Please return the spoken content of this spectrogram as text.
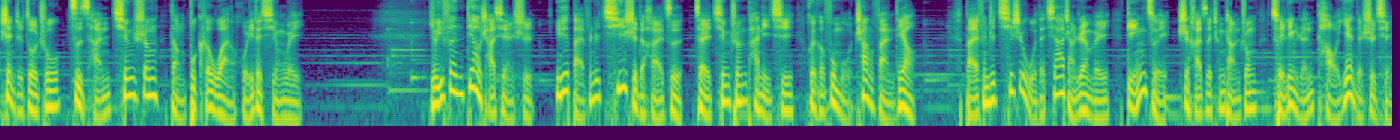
甚至做出自残、轻生等不可挽回的行为。有一份调查显示，约百分之七十的孩子在青春叛逆期会和父母唱反调。百分之七十五的家长认为，顶嘴是孩子成长中最令人讨厌的事情。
